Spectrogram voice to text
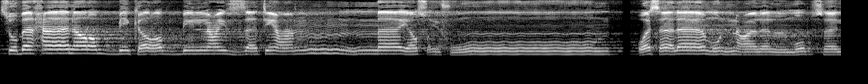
سبحان ربك رب العزة عما يصفون. وسلام على المرسلين.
